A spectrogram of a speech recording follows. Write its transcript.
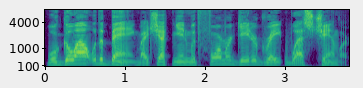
we'll go out with a bang by checking in with former Gator great Wes Chandler.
